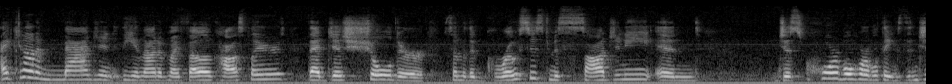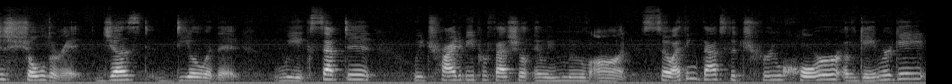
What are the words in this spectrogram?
I cannot imagine the amount of my fellow cosplayers that just shoulder some of the grossest misogyny and just horrible, horrible things, then just shoulder it. Just deal with it. We accept it we try to be professional and we move on. So I think that's the true horror of Gamergate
